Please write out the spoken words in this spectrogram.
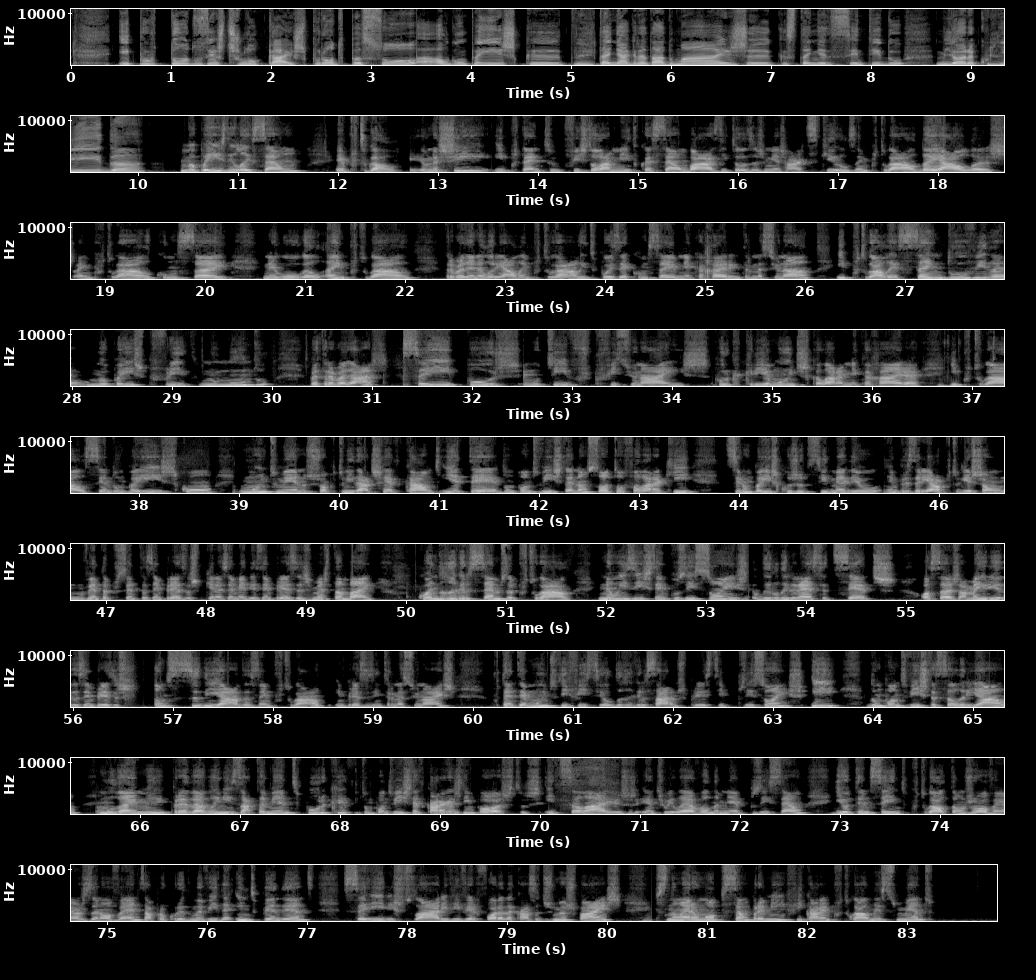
E por todos estes locais por onde passou, algum país que lhe tenha agradado mais, eh, que se tenha sentido melhor acolhida? O meu país de eleição é Portugal. Eu nasci e, portanto, fiz toda a minha educação base e todas as minhas hard skills em Portugal, dei aulas em Portugal, comecei na Google em Portugal, trabalhei na L'Oréal em Portugal e depois é que comecei a minha carreira internacional. E Portugal é, sem dúvida, o meu país preferido no mundo para trabalhar. Saí por motivos profissionais, porque queria muito escalar a minha carreira e Portugal, sendo um país com muito menos oportunidades headcount e até de um ponto de vista, não só estou a falar aqui ser um país cujo tecido médio empresarial português são 90% das empresas, pequenas e médias empresas, mas também quando regressamos a Portugal, não existem posições de liderança de sedes, ou seja, a maioria das empresas estão sediadas em Portugal, empresas internacionais, portanto é muito difícil de regressarmos para esse tipo de posições e, de um ponto de vista salarial, mudei-me para Dublin exatamente porque, de um ponto de vista de cargas de impostos e de salários entry level na minha posição, e eu tendo saído de Portugal tão jovem aos 19 anos, à procura de uma vida independente, sair e estudar e viver fora da casa dos meus pais, se não era uma opção para mim ficar em Portugal nesse momento,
